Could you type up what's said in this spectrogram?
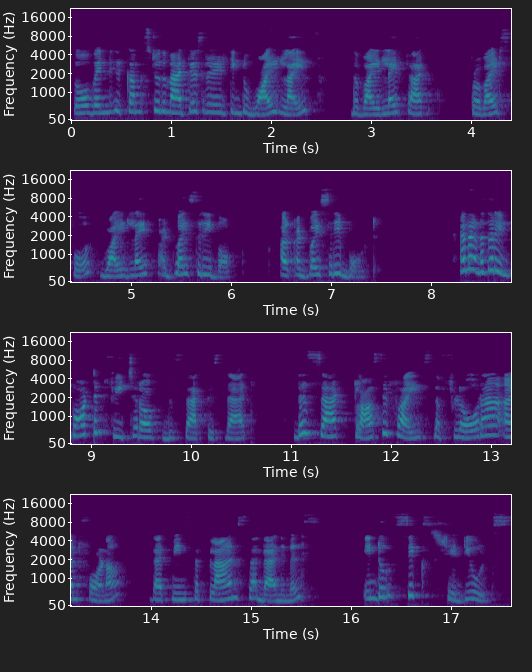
So when it comes to the matters relating to wildlife, the Wildlife Act provides for Wildlife Advisory Board. Uh, advisory board. And another important feature of this act is that this act classifies the flora and fauna, that means the plants and animals, into six schedules.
